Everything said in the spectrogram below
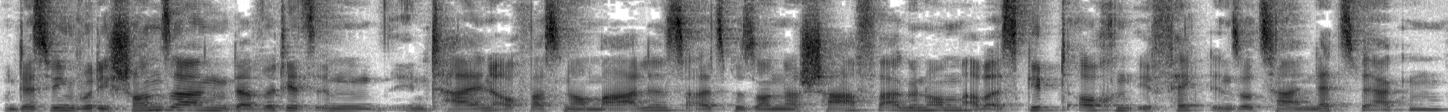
Und deswegen würde ich schon sagen, da wird jetzt in, in Teilen auch was Normales als besonders scharf wahrgenommen. Aber es gibt auch einen Effekt in sozialen Netzwerken,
